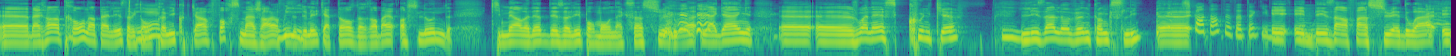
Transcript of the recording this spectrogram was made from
Euh, ben, rentrons dans ta liste avec ton Yes. premier coup de cœur, Force majeure, film Oui. de 2014 de Robert Oslund, qui met en vedette, désolé pour mon accent suédois, la gang euh, euh, Johannes Kuhnke, Lisa Loven Kongsley. Je euh, suis contente que ce soit toi qui dis et, et des enfants suédois et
